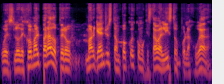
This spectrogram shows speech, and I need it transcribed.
pues lo dejó mal parado, pero Mark Andrews tampoco es como que estaba listo por la jugada.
